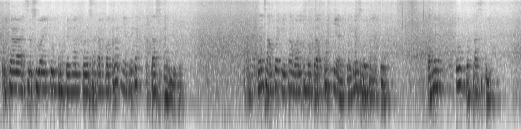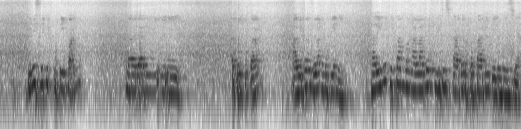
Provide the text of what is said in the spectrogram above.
ketika sesuai tumbuh dengan berdasarkan kontraknya mereka tasbih gitu. Kan sampai kita malah menggabungnya kira-kira seperti itu. Karena itu bertasbih ini sedikit kutipan uh, dari Abu kita Alibang bilang begini hari ini kita mengalami krisis kader petani di Indonesia.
